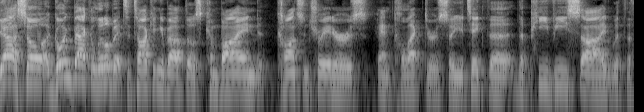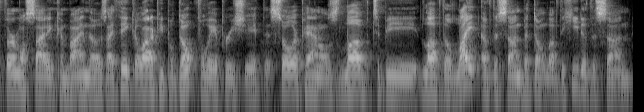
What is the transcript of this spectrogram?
Yeah, so going back a little bit to talking about those combined concentrators and collectors. So you take the the PV side with the thermal side and combine those. I think a lot of people don't fully appreciate that solar panels love to be love the light of the sun but don't love the heat of the sun.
